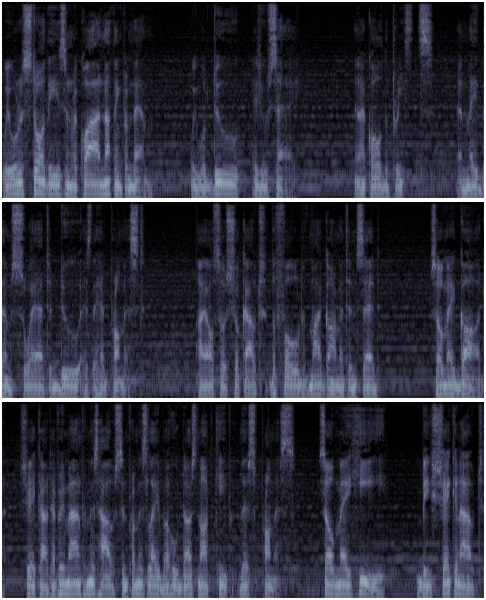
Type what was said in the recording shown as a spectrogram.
We will restore these and require nothing from them. We will do as you say. And I called the priests, and made them swear to do as they had promised. I also shook out the fold of my garment, and said, So may God shake out every man from his house and from his labor who does not keep this promise. So may he be shaken out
